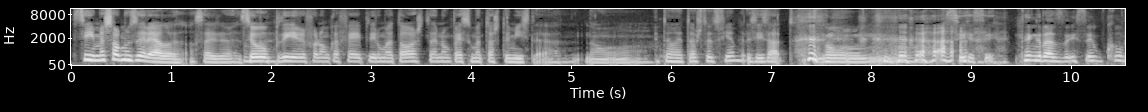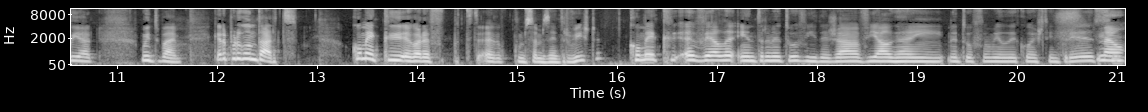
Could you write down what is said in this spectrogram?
Sim, mas só mussarela. Ou seja, se eu pedir, for a um café e pedir uma tosta, não peço uma tosta mista. Não... Então é tosta de fiambre? Exato. Não... sim, sim. Tem graça, isso é peculiar. Muito bem. Quero perguntar-te, como é que, agora eh, começamos a entrevista, como é que a vela entra na tua vida? Já havia alguém na tua família com este interesse? Não,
